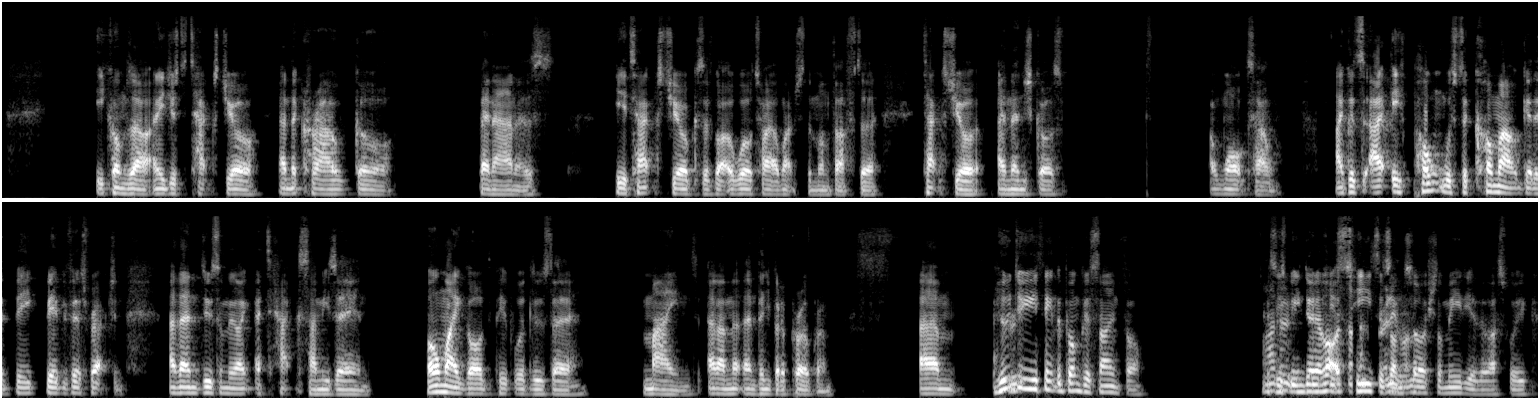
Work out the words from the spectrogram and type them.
He comes out and he just attacks Joe, and the crowd go bananas. He attacks Joe because they've got a world title match the month after. Attacks Joe and then just goes and walks out. I could, I, if Punk was to come out, get a big babyface reaction, and then do something like attack Sami Zayn, oh my god, the people would lose their mind, and then, and then you've got a program. Um, who do you think the Punk has signed for? Because he's don't been doing a lot of teasers on social media the last week.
